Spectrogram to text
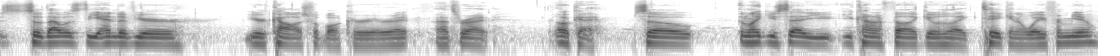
So that was the end of your your college football career, right? That's right. Okay. So and like you said, you, you kind of felt like it was like taken away from you,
